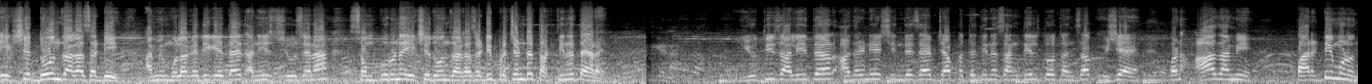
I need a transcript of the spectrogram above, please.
एकशे दोन जागासाठी आम्ही मुलाखती घेत आहेत आणि शिवसेना संपूर्ण एकशे दोन जागासाठी प्रचंड ताकदीनं तयार आहे. युती झाली तर आदरणीय शिंदेसाहेब ज्या पद्धतीनं सांगतील तो त्यांचा विषय आहे. पण आज आम्ही पार्टी म्हणून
